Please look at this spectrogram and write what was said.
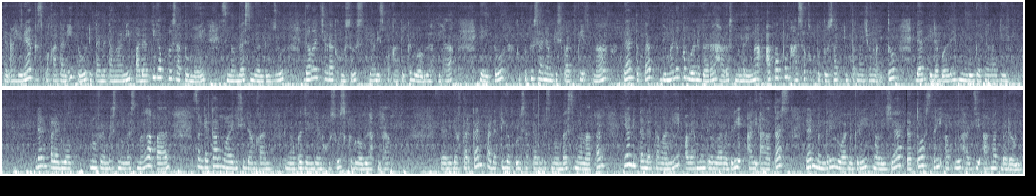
dan akhirnya kesepakatan itu ditandatangani pada 31 Mei 1997 dengan syarat khusus yang disepakati kedua belah pihak yaitu keputusan yang bersifat final dan tetap di mana kedua negara harus menerima apa pun hasil keputusan internasional itu dan tidak boleh menggugatnya lagi. Dan pada 2 November 1998, sengketa mulai disidangkan dengan perjanjian khusus kedua belah pihak dan didaftarkan pada 30 September 1998 yang ditandatangani oleh Menteri Luar Negeri Ali Alatas dan Menteri Luar Negeri Malaysia Dato Sri Abdul Haji Ahmad Badawi.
